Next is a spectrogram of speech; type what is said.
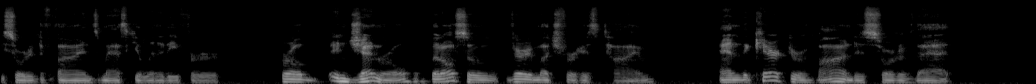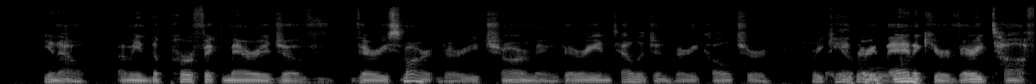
He sort of defines masculinity for for all, in general, but also very much for his time. And the character of Bond is sort of that you know, I mean, the perfect marriage of very smart, very charming, very intelligent, very cultured, very capable, very manicured, very tough.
